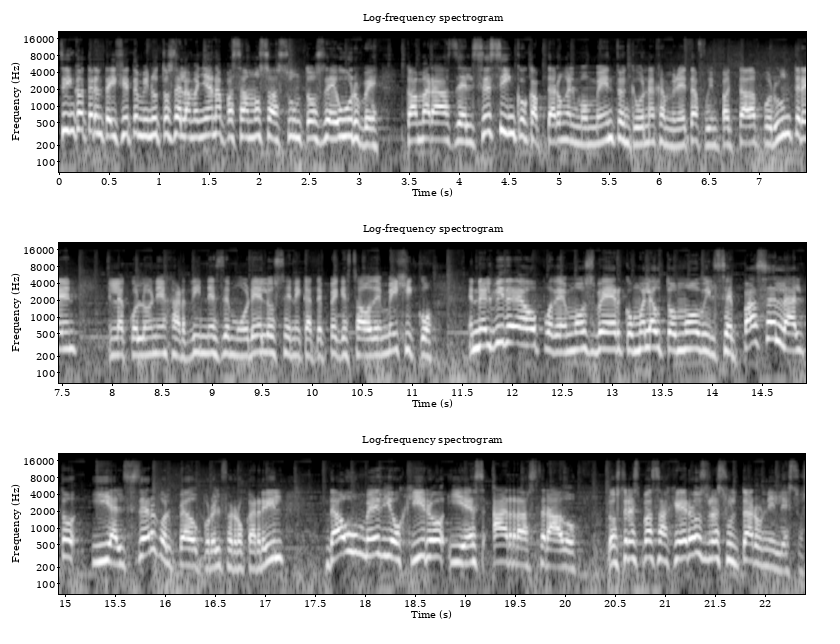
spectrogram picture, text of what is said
5.37 minutos de la mañana pasamos a asuntos de urbe. Cámaras del C5 captaron el momento en que una camioneta fue impactada por un tren en la colonia Jardines de Morelos, en Ecatepec, Estado de México. En el video podemos ver cómo el automóvil se pasa el alto y al ser golpeado por el ferrocarril da un medio giro y es arrastrado. Los tres pasajeros resultaron ilesos.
